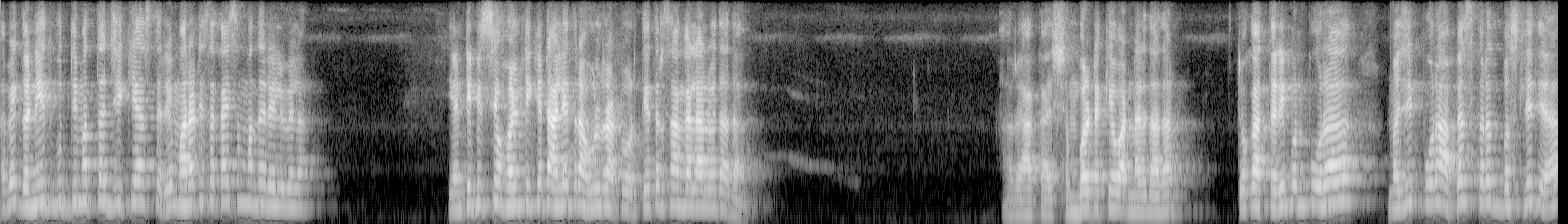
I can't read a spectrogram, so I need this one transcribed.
अबे गणित बुद्धिमत्ता जी के असते रे. मराठीचा काय संबंध आहे रेल्वेला एनटीपीसी हॉल तिकीट आलेत राहुल राठोड ते तर सांगायला आलोय दादा. अरे काय शंभर टक्के वाढणार आहे दादा. तो का तरी पण पोरं म्हणजे पोरं अभ्यास करत बसले या.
